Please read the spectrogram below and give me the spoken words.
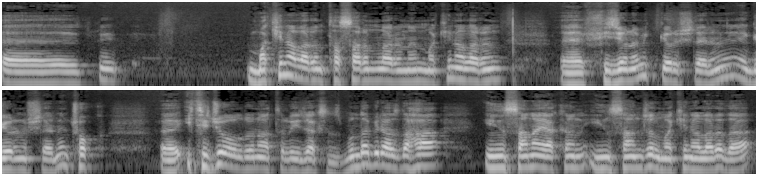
e, makinaların tasarımlarının, makinaların e, fizyonomik görüşlerinin, görünüşlerinin çok e, itici olduğunu hatırlayacaksınız. Bunda biraz daha insana yakın, insancıl makinaları da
